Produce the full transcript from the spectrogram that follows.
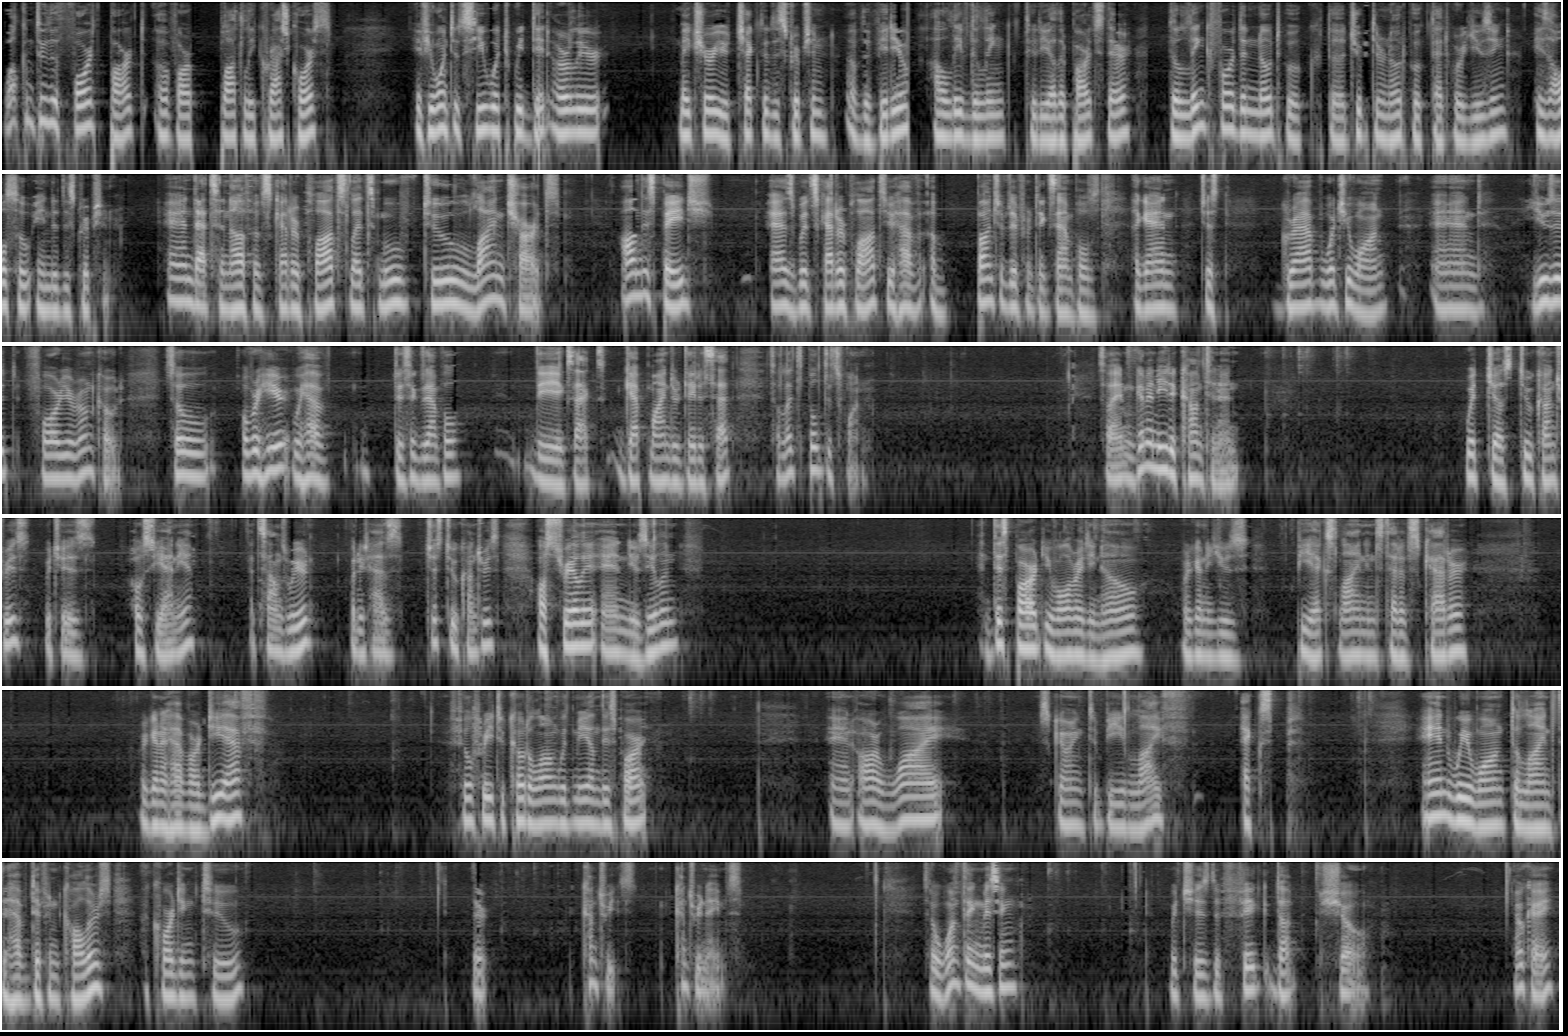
Welcome to the fourth part of our Plotly crash course. If you want to see what we did earlier, make sure you check the description of the video. I'll leave the link to the other parts there. The link for the notebook, the Jupyter notebook that we're using, is also in the description. And that's enough of scatter plots. Let's move to line charts. On this page, as with scatter plots, you have a bunch of different examples. Again, just grab what you want and use it for your own code. So over here we have this example, the exact gapminder data set. So let's build this one. So I'm going to need a continent with just two countries, which is Oceania. That sounds weird, but it has just two countries, Australia and New Zealand. And this part you already know. We're going to use px line instead of scatter. We're going to have our df. Feel free to code along with me on this part. And our y is going to be life exp. And we want the lines to have different colors according to their countries, country names. So one thing missing which is the fig.show. Okay.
